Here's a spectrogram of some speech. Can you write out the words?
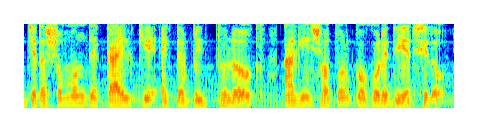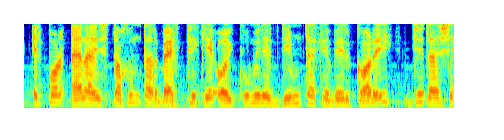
যেটা সম্বন্ধে কাইলকে একটা বৃদ্ধ লোক আগে সতর্ক করে দিয়েছিল। এরপর অ্যালাইস তখন তার ব্যাগ থেকে ওই কুমিরের ডিমটাকে বের করে, যেটা সে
